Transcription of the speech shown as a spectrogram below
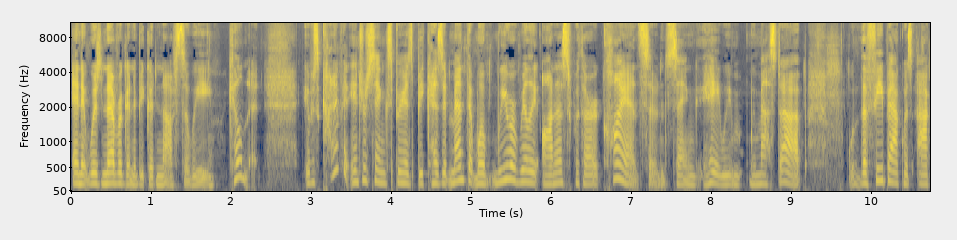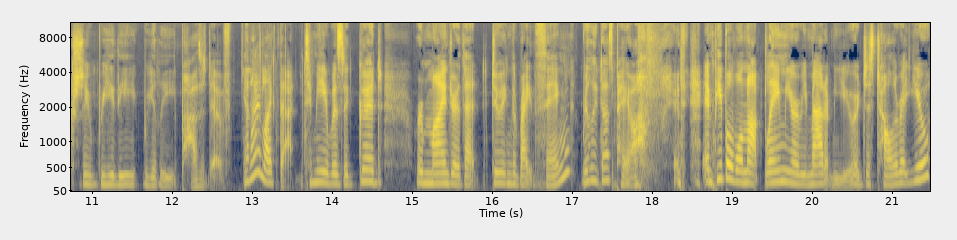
and it was never going to be good enough, so we killed it. It was kind of an interesting experience because it meant that when we were really honest with our clients and saying, hey, we, we messed up, the feedback was actually really, really positive. And I like that. To me, it was a good reminder that doing the right thing really does pay off. and people will not blame you or be mad at you or just tolerate you.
